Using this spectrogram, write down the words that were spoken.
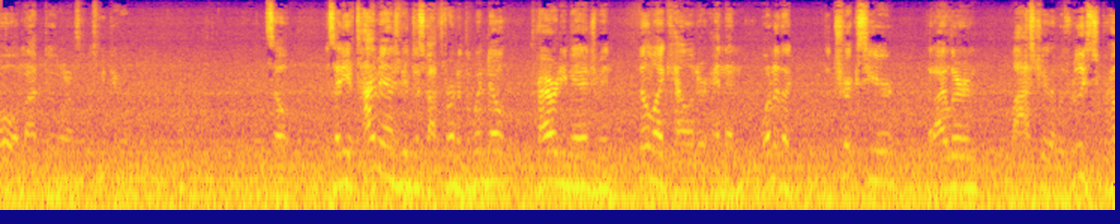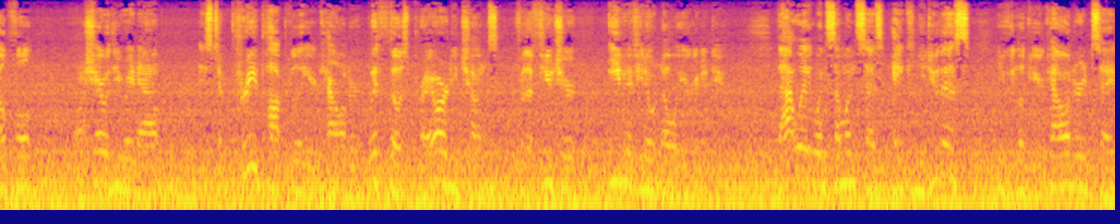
oh, I'm not doing what I'm supposed to be doing. So this idea of time management just got thrown out the window. Priority management, fill my calendar, and then one of the, the tricks here that I learned last year that was really super helpful, I want to share with you right now, is to pre-populate your calendar with those priority chunks for the future, even if you don't know what you're going to do. That way, when someone says, hey, can you do this? You can look at your calendar and say,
